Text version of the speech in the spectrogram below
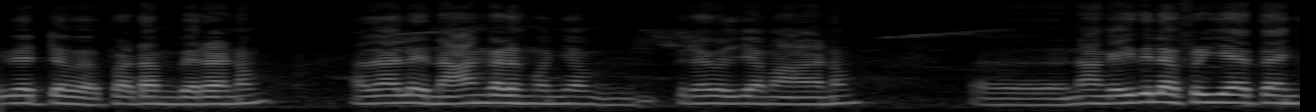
இவற்ற படம் பெறணும். அதால் நாங்களும் கொஞ்சம் பிரபல்யமாகணும். நாங்கள் இதில் ஃப்ரீயாக தான்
